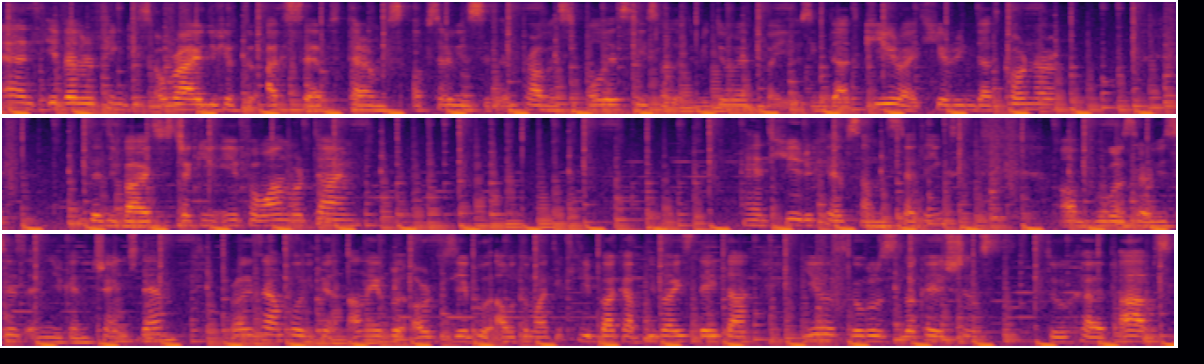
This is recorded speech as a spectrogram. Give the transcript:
And if everything is alright, you have to accept terms of services and privacy policy, so let me do it by using that key right here in that corner the device is checking info one more time and here you have some settings of Google services and you can change them. For example, you can enable or disable automatically backup device data, use Google's locations to help apps,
